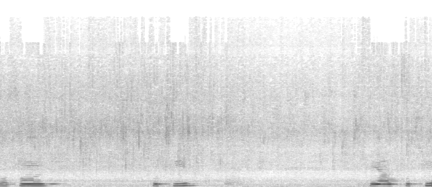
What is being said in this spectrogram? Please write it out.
রসুন কুচি, পেঁয়াজ কুচি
